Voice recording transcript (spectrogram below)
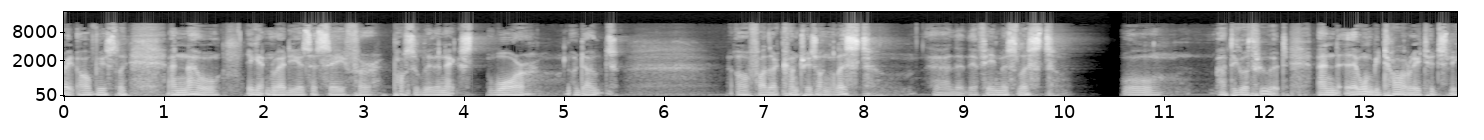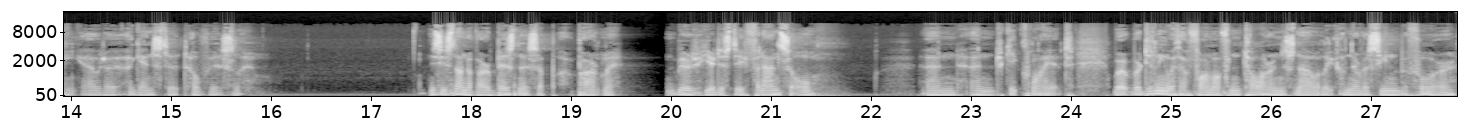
quite obviously. And now you're getting ready, as I say, for possibly the next war, no doubt, of other countries on the list, uh, the, the famous list. will have to go through it, and it won't be tolerated speaking out against it, obviously. This is none of our business, apparently. We're here just to finance all and and keep quiet. We're we're dealing with a form of intolerance now like I've never seen before,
